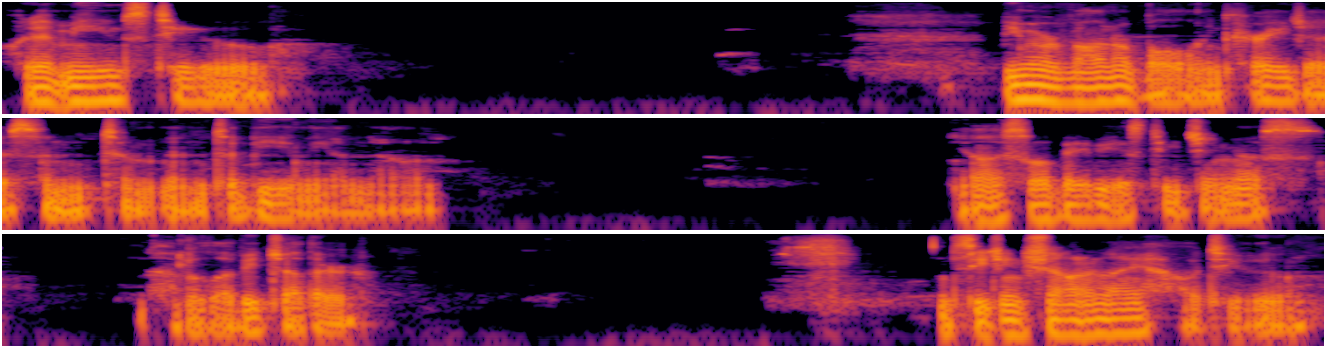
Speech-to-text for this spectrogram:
What it means to be more vulnerable and courageous and to, and to be in the unknown. You know this little baby is teaching us how to love each other. It's teaching sean and i how to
